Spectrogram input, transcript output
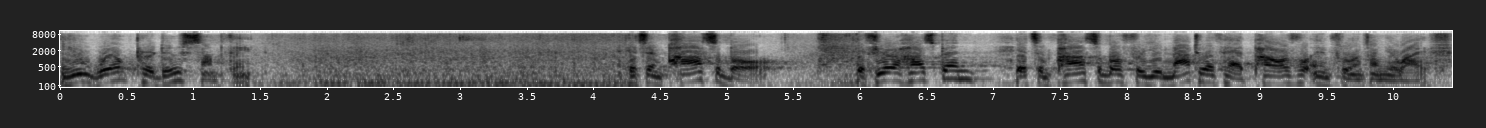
you will produce something. It's impossible. If you're a husband, it's impossible for you not to have had powerful influence on your wife.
